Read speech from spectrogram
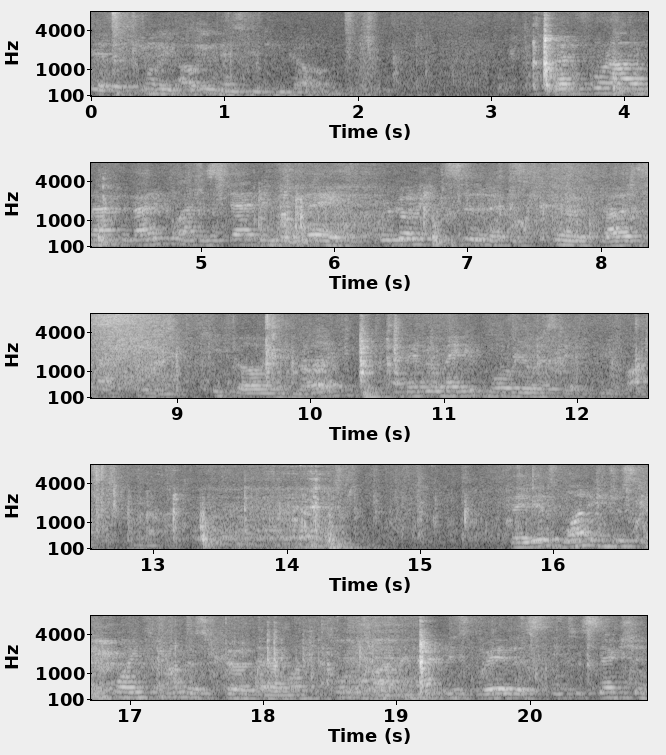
is as fully open as you can go. But for our mathematical understanding today, we're going to consider that this curve does actually keep going and going, and then we'll make it more realistic a few classes from now. There is one interesting point on this curve that I want to talk about, and that is where this intersection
